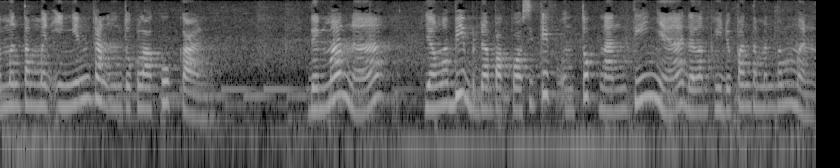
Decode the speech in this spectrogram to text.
teman-teman inginkan untuk lakukan. Dan mana yang lebih berdampak positif untuk nantinya dalam kehidupan teman-teman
